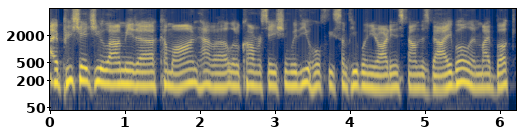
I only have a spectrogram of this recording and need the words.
I appreciate you allowing me to come on, have a little conversation with you. Hopefully, some people in your audience found this valuable. And my book,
